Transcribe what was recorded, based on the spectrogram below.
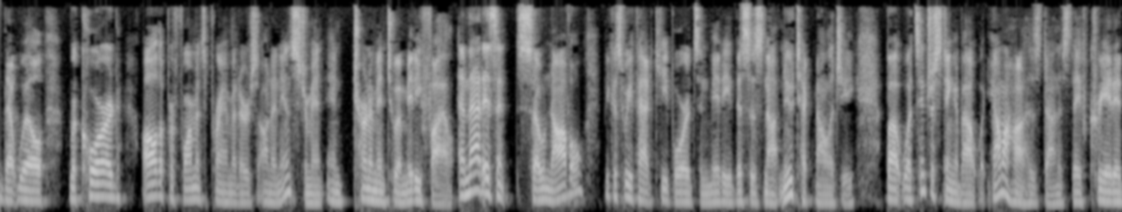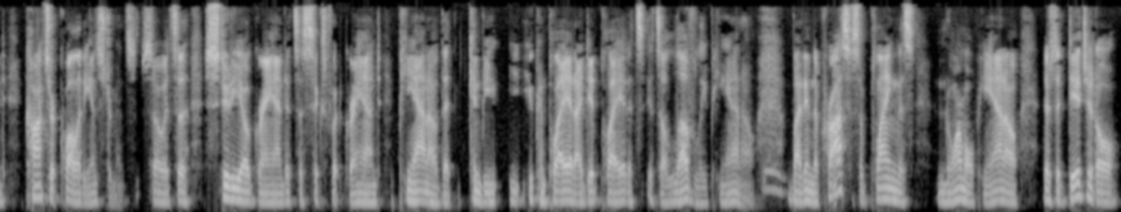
that will record all the performance parameters on an instrument and turn them into a MIDI file. And that isn't so novel because we've had keyboards and MIDI. This is not new technology. But what's interesting about what Yamaha has done is they've created concert quality instruments. So it's a studio grand, it's a six foot grand piano that can be, you can play it. I did play it. It's, it's a lovely piano. Mm. But in the process of playing this normal piano, there's a digital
